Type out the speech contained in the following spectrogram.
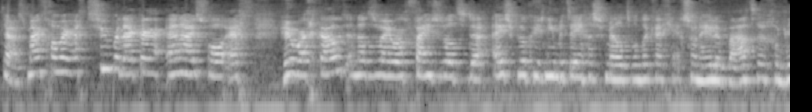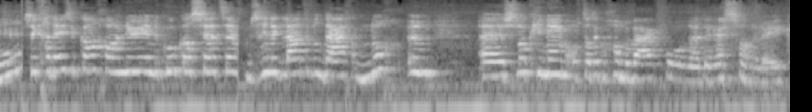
Ja, het smaakt gewoon weer echt super lekker. En hij is vooral echt heel erg koud. En dat is wel heel erg fijn, zodat de ijsblokjes niet meteen gaan smelten. Want dan krijg je echt zo'n hele waterige boel. Dus ik ga deze kan gewoon nu in de koelkast zetten. Misschien dat ik later vandaag nog een uh, slokje nemen. Of dat ik hem gewoon bewaar voor uh, de rest van de week.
